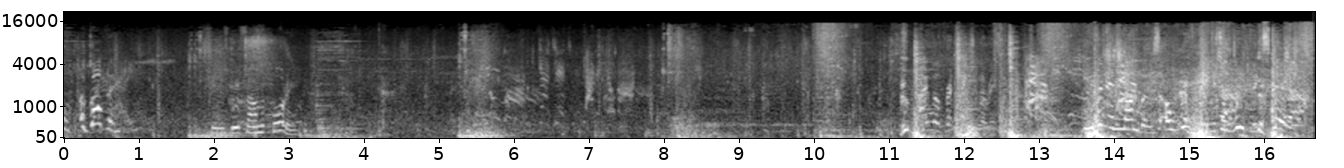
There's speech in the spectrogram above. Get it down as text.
Gransys. goblin! Seems we found the quarry. I will protect you, Larissa. Even in numbers, a weakling is a weakling still.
